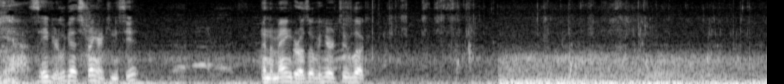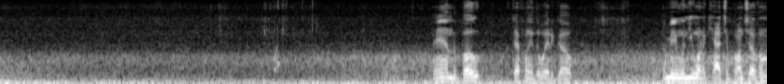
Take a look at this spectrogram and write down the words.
Yeah, Xavier, look at that stringer. Can you see it? And the mangroves over here too, look. Man, the boat, definitely the way to go. I mean, when you want to catch a bunch of them.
